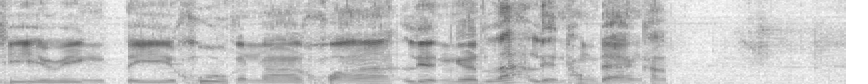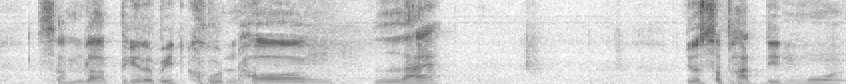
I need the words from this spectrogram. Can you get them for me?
ที่วิ่งตีคู่กันมาคว้าเหรียญเงินและเหรียญทองแดงครับสำหรับพิรวิทย์คูณทองและยศพัฒน์ดินม่วง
